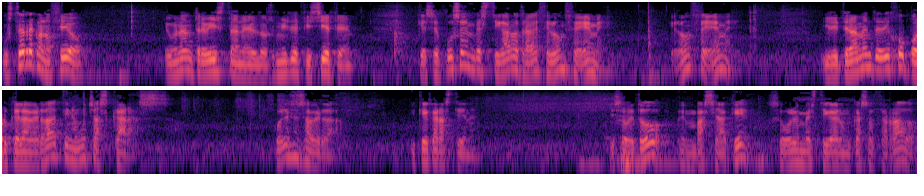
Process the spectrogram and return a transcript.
Usted reconoció en una entrevista en el 2017 que se puso a investigar otra vez el 11M. El 11M. Y literalmente dijo porque la verdad tiene muchas caras. ¿Cuál es esa verdad? ¿Y qué caras tiene? Y sobre todo, ¿en base a qué se vuelve a investigar un caso cerrado?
